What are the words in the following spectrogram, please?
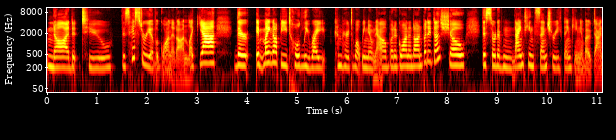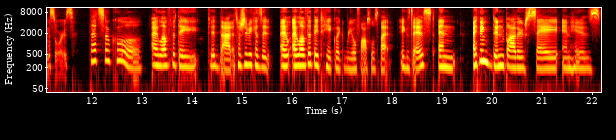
nod to this history of iguanodon. Like yeah there it might not be totally right compared to what we know now but iguanodon but it does show this sort of 19th century thinking about dinosaurs. That's so cool. I love that they did that especially because it i, I love that they take like real fossils that exist. And i think didn't blathers say in his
